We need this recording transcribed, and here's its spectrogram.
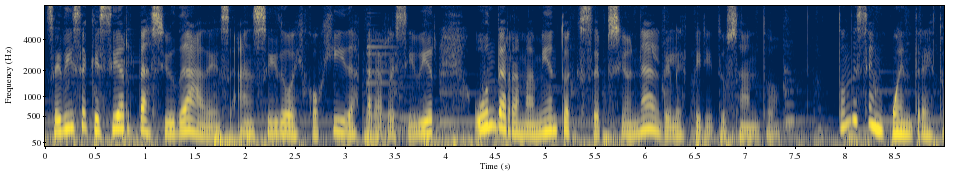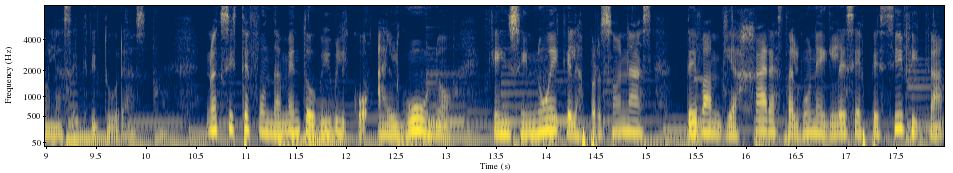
Se dice que ciertas ciudades han sido escogidas para recibir un derramamiento excepcional del Espíritu Santo. ¿Dónde se encuentra esto en las Escrituras? No existe fundamento bíblico alguno que insinúe que las personas deban viajar hasta alguna iglesia específica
